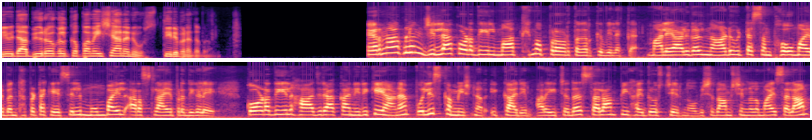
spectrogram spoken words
വിവിധ ബ്യൂറോകൾക്കൊപ്പം ഏഷ്യാന ന്യൂസ് തിരുവനന്തപുരം. എറണാകുളം ജില്ലാ കോടതിയിൽ മാധ്യമപ്രവർത്തകർക്ക് വിലക്ക്. മലയാളികൾ നാടുവിട്ട സംഭവവുമായി ബന്ധപ്പെട്ട കേസിൽ മുംബൈയിൽ അറസ്റ്റിലായ പ്രതികളെ കോടതിയിൽ ഹാജരാക്കാനിരിക്കെയാണ് പോലീസ് കമ്മീഷണർ ഇക്കാര്യം അറിയിച്ചത്. സലാം പി ഹൈദ്രോസ് ചേരുന്നു. വിശദാംശങ്ങളുമായി സലാം.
